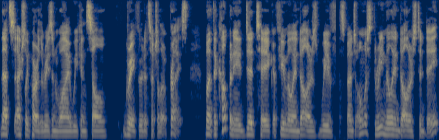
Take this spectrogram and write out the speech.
That's actually part of the reason why we can sell great food at such a low price. But the company did take a few million dollars. We've spent almost $3 million to date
